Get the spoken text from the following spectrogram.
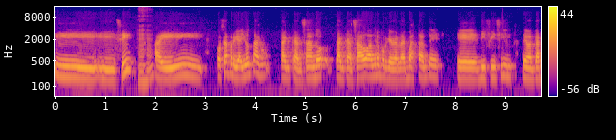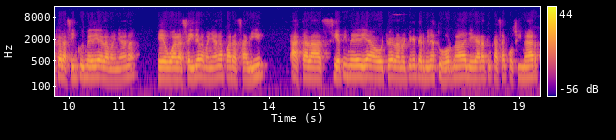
Y, sí, ahí, o sea, pero ya yo tan, tan cansando, tan cansado, André, porque de verdad es bastante eh, difícil levantarte a las cinco y media de la mañana eh, o a las seis de la mañana para salir hasta las siete y media, ocho de la noche que terminas tu jornada, llegar a tu casa a cocinar.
